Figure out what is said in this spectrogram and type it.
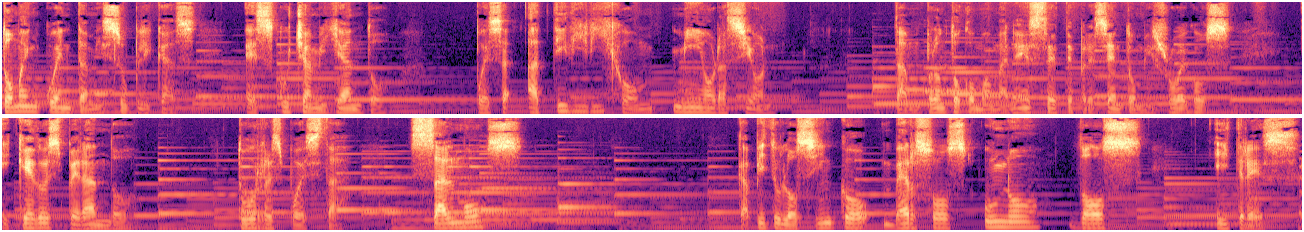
toma en cuenta mis súplicas, escucha mi llanto, pues a ti dirijo mi oración. Tan pronto como amanece te presento mis ruegos y quedo esperando tu respuesta. Salmos capítulo 5 versos 1, 2 y 3.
